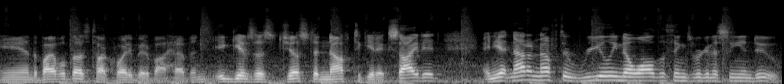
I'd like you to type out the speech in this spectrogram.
and the Bible does talk quite a bit about heaven. It gives us just enough to get excited, and yet not enough to really know all the things we're going to see and do.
